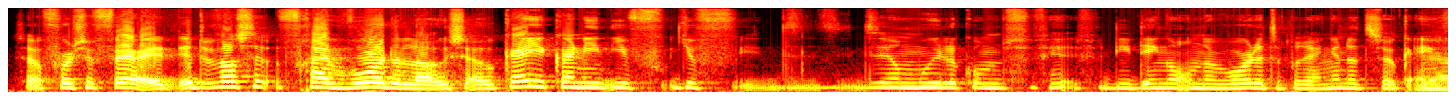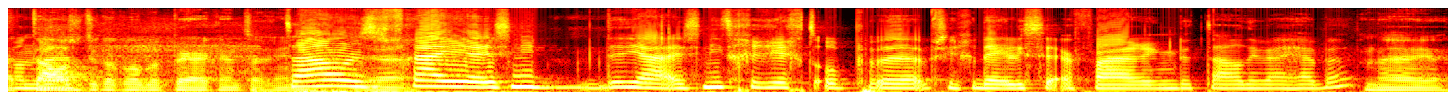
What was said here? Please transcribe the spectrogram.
Zo, voor zover. Het was vrij woordeloos ook. Hè? Je kan niet. Je, je, het is heel moeilijk om die dingen onder woorden te brengen. Dat is ook een ja, van taal de. is natuurlijk ook wel beperkend daarin. Taal is Ja. vrij, eh, is niet, de- ja, is niet gericht op eh, psychedelische ervaring, de taal die wij hebben. Nee,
